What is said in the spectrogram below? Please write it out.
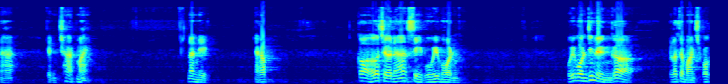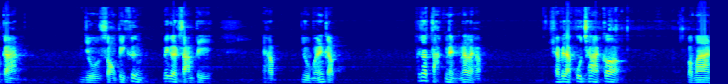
นะฮะเป็นชาติใหม่ นั่นเองนะครับ ก็เขาเชิญนะฮะสี่ภูมิพลภูมิพลที่หนึ่งก็รัฐบาลเฉพาะการ อยู่สองปีครึ่ง ไม่เกินสามปีนะครับ อยู่เหมือนกับพระเจ้าตักหนึ่งนั่นแหละครับ ใช้เวลากู้ชาติก็ประมาณ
